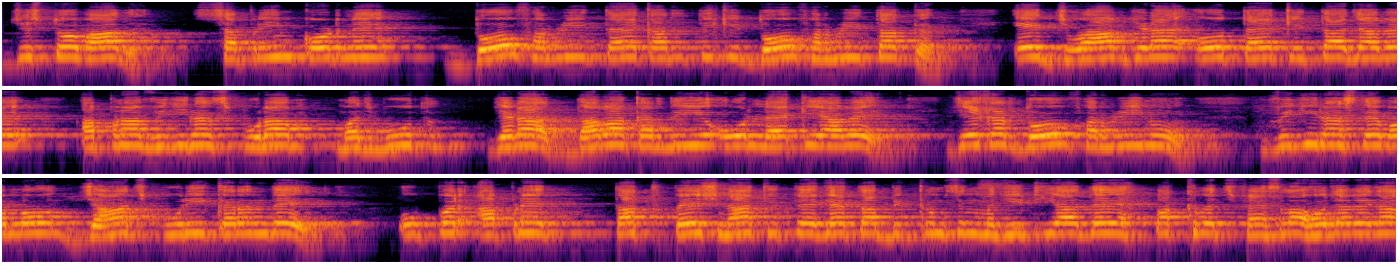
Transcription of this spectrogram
ਜਿਸ ਤੋਂ ਬਾਅਦ ਸੁਪਰੀਮ ਕੋਰਟ ਨੇ 2 ਫਰਵਰੀ ਤੈਅ ਕਰ ਦਿੱਤੀ ਕਿ 2 ਫਰਵਰੀ ਤੱਕ ਇਹ ਜਵਾਬ ਜਿਹੜਾ ਉਹ ਤੈਅ ਕੀਤਾ ਜਾਵੇ। ਆਪਣਾ ਵਿਜੀਲੈਂਸ ਪੂਰਾ ਮਜ਼ਬੂਤ ਜਿਹੜਾ ਦਾਵਾ ਕਰਦੀ ਹੈ ਉਹ ਲੈ ਕੇ ਆਵੇ। ਜੇਕਰ 2 ਫਰਵਰੀ ਨੂੰ ਵਿਜੀਲੈਂਸ ਦੇ ਵੱਲੋਂ ਜਾਂਚ ਪੂਰੀ ਕਰਨ ਦੇ ਉੱਪਰ ਆਪਣੇ ਤੱਥ ਪੇਸ਼ ਨਾ ਕੀਤੇ ਗਏ ਤਾਂ ਵਿਕਰਮ ਸਿੰਘ ਮਜੀਠੀਆ ਦੇ ਪੱਖ ਵਿੱਚ ਫੈਸਲਾ ਹੋ ਜਾਵੇਗਾ।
